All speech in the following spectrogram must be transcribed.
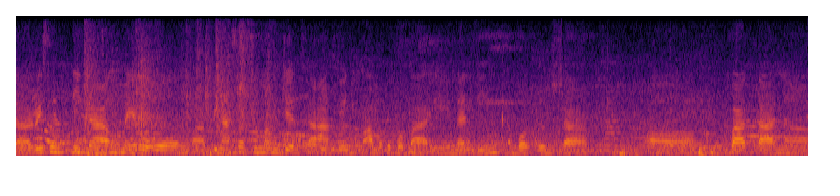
La, recently lang, mayroong ah, pinasa si Ma'am Jen sa akin, yung amo kong babae, na link about dun sa ah, bata na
